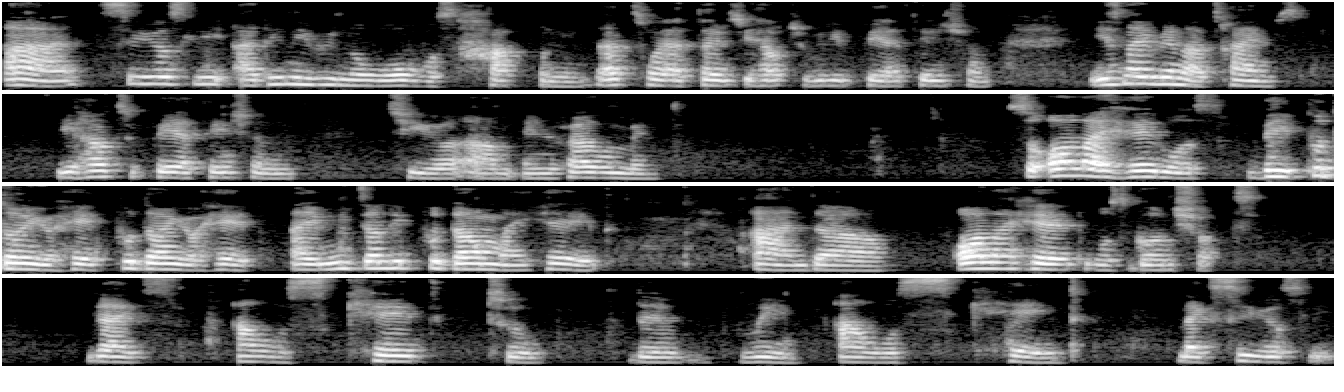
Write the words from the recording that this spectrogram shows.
and seriously i didn't even know what was happening that's why at times you have to really pay attention it's not even at times you have to pay attention to your um, environment so all I heard was, babe, put down your head, put down your head. I immediately put down my head and uh, all I heard was gunshots. Guys, I was scared to the brain. I was scared. Like seriously.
